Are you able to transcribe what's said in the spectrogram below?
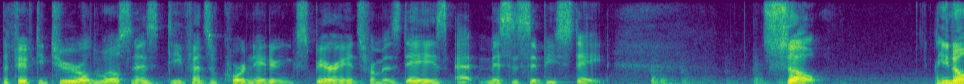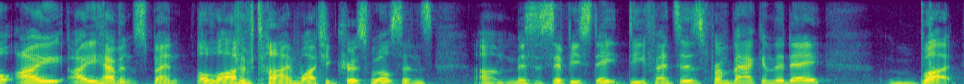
the 52 year old Wilson has defensive coordinating experience from his days at Mississippi State. So, you know, I I haven't spent a lot of time watching Chris Wilson's um, Mississippi State defenses from back in the day, but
